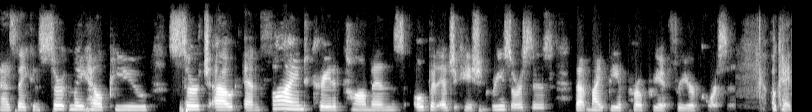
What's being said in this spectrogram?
as they can certainly help you search out and find Creative Commons open education resources that might be appropriate for your courses. Okay,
